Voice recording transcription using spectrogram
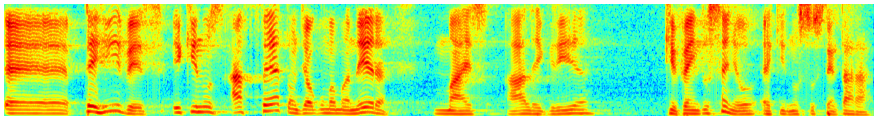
é, terríveis e que nos afetam de alguma maneira, mas a alegria que vem do Senhor é que nos sustentará.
